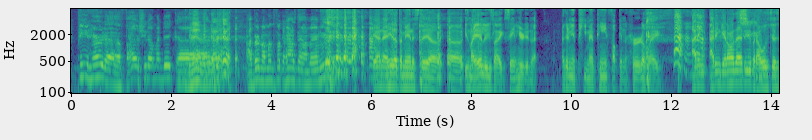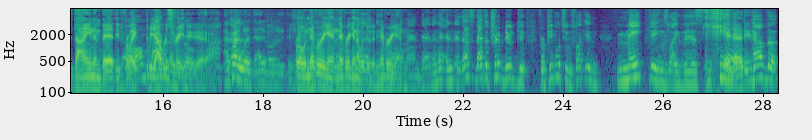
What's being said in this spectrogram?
Pete hurt, uh, fire shoot out my dick. Uh, Damn. I burned my motherfucking house down, man. Yeah, and I hit up the man. It's the uh, uh, Ismael. He's like, same here, dude. I, I couldn't even pee, man. Peeing fucking hurt. I was like, I didn't, I didn't get all that, dude. But I was just dying in bed, dude, for like three hours goodness, straight, bro. dude. Yeah, I probably would have died if I would have this bro. Never again. Never again. I would do it. dude, Never oh, again. man. And, and, and that's that's a trip, dude, to for people to fucking make things like this. Yeah, and dude. Have the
